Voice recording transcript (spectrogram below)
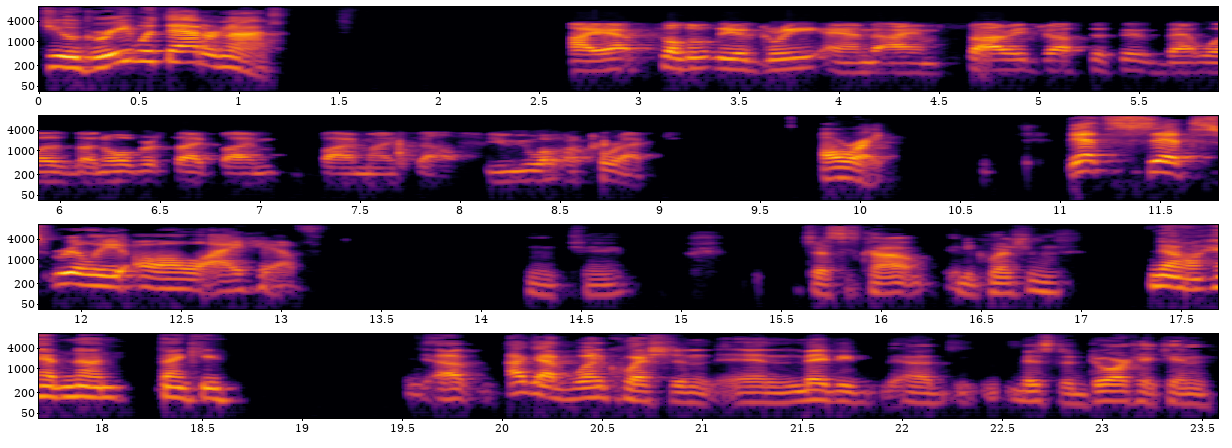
do you agree with that or not? I absolutely agree, and I am sorry, Justices, that was an oversight by by myself. You you are correct. All right. That's really all I have. Okay. Justice Cobb, any questions? No, I have none. Thank you. Uh, I got one question, and maybe uh, Mr. Dorka can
